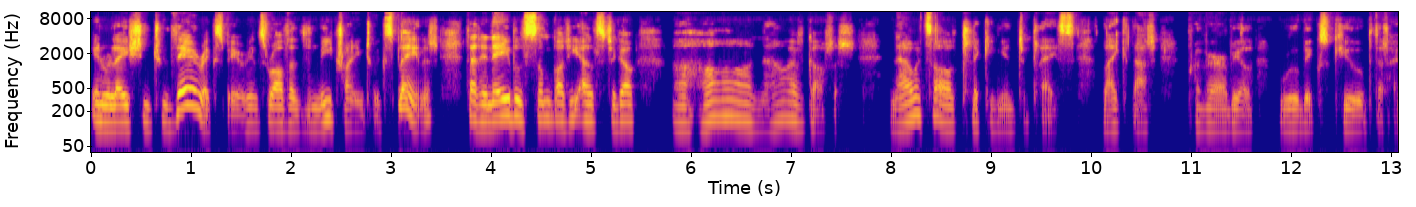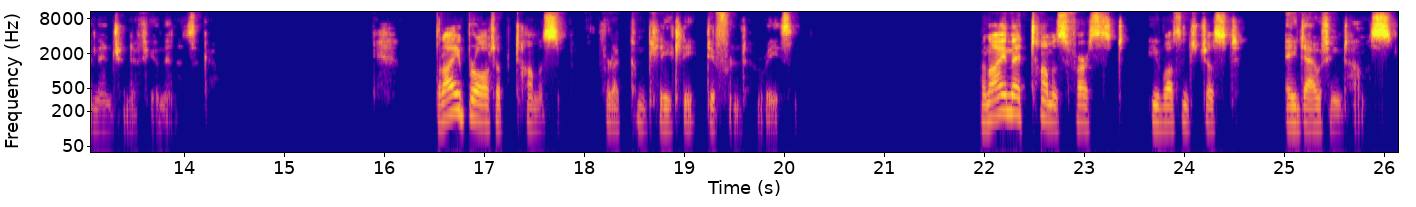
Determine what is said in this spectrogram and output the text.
in relation to their experience rather than me trying to explain it that enables somebody else to go, aha, now I've got it. Now it's all clicking into place, like that proverbial Rubik's Cube that I mentioned a few minutes ago. But I brought up Thomas for a completely different reason. When I met Thomas first, he wasn't just a doubting Thomas.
